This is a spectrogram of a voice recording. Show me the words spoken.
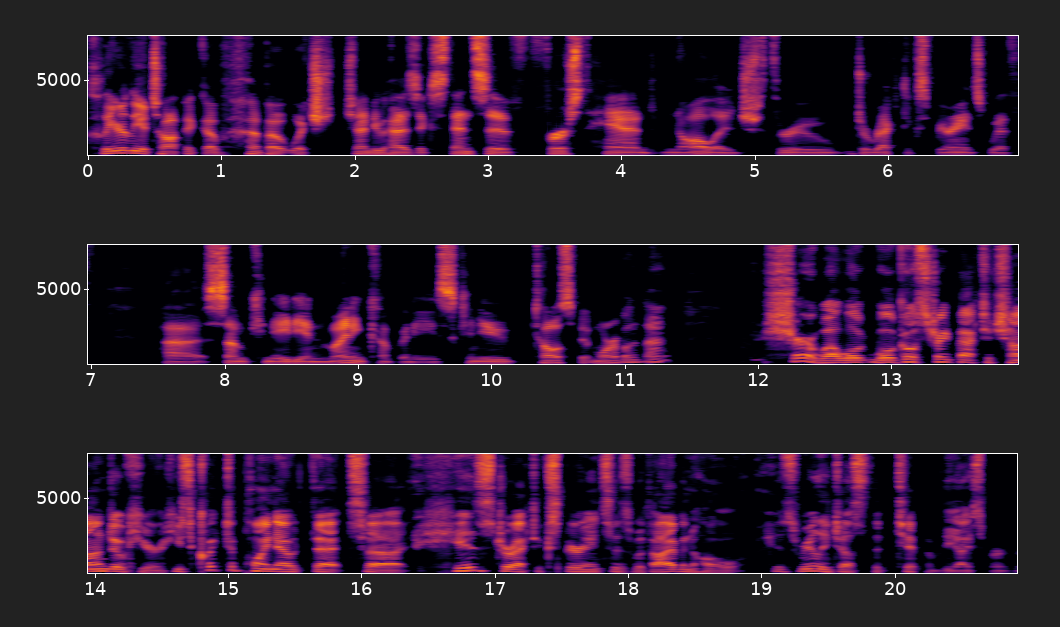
clearly a topic of, about which Chandu has extensive firsthand knowledge through direct experience with uh, some Canadian mining companies. Can you tell us a bit more about that? Sure. Well, we'll we'll go straight back to Chandu here. He's quick to point out that uh, his direct experiences with Ivanhoe is really just the tip of the iceberg.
